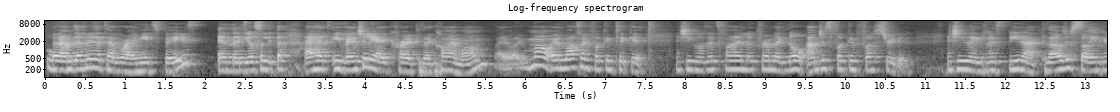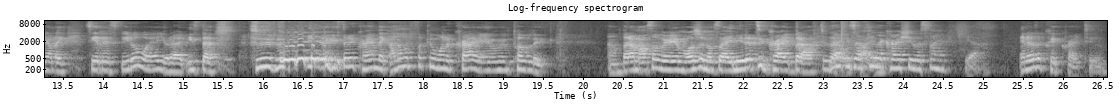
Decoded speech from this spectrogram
But I'm definitely the type where I need space. And then yo solita, I had eventually I cried because I called my mom. I like, mom, I lost my fucking ticket. And she goes, it's fine, look for him. like, no, I'm just fucking frustrated. And she's like, respira. Because I was just so angry. I'm like, si respiro, voy a llorar. Y está. he started crying. I'm like, I don't fucking want to cry. I'm in public. Um, but I'm also very emotional, so I needed to cry. But after that, Yeah, because after fine. that cry, she was fine. yeah. And it was a quick cry too.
